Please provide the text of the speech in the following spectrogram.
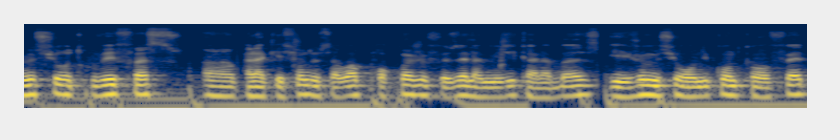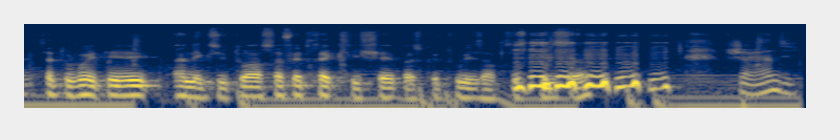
je me suis retrouvé face à, la question de savoir pourquoi je faisais la musique à la base. Et je me suis rendu compte qu'en fait, ça a toujours été un exutoire. Ça fait très cliché parce que tous les artistes disent ça. J'ai rien dit.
